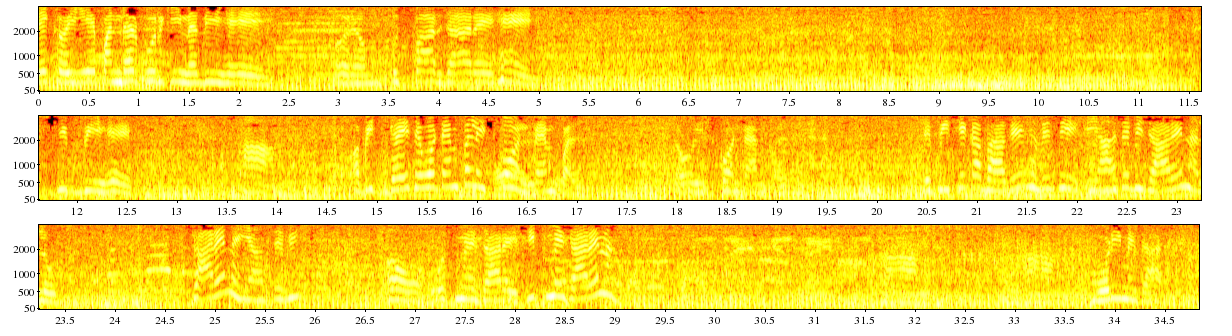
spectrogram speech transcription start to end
देखो ये पंडरपुर की नदी है और हम उस पार जा रहे हैं। शिप भी है। हाँ। अभी गए थे वो टेंपल इस्कॉन टेंपल तो इस्कॉन टेंपल है। ये पीछे का भाग है। वैसे यहाँ से भी जा रहे हैं ना लोग? जा रहे हैं ना यहाँ से भी? ओ उसमें जा रहे शिप में जा रहे हैं ना हाँ होड़ी में जा रहे हैं।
